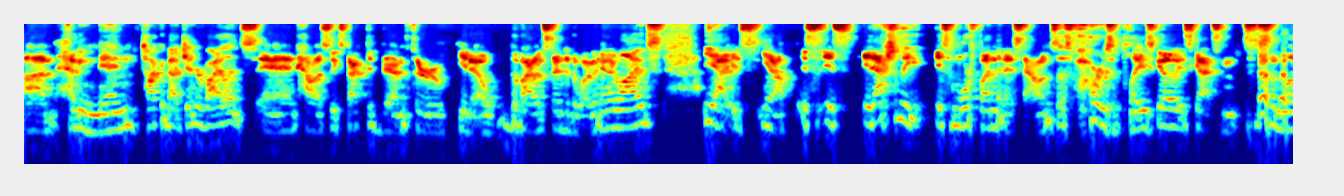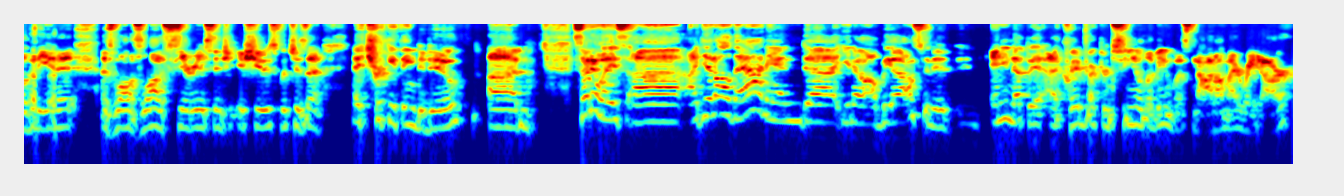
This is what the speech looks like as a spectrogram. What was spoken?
um, having men talk about gender violence and how it's affected them through you know the violence done to the women in their lives. Yeah, it's you know it's it's it actually it's more fun than it sounds as far as the plays go. It's got some some levity in it as well as a lot of serious issues, which is a, a tricky thing to do. Um, so, anyways, uh, I did all that, and uh, you know I'll be honest with you, ending up a creative director in senior living was not on my radar.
